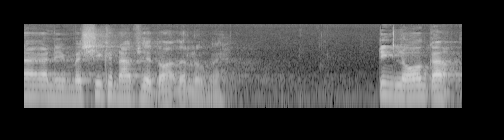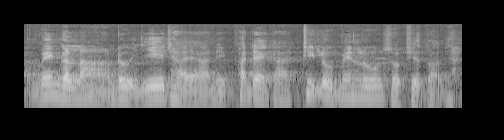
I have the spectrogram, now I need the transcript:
နာကနေမရှိခဏဖြစ်သွားသလိုပဲတိလောကမင်္ဂလာလို့ရေးထားရနေဖတ်တဲ့အခါထိလို့မင်းလို့ဆိုဖြစ်သွားပြန်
